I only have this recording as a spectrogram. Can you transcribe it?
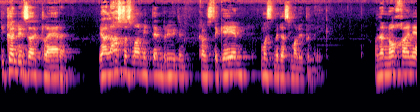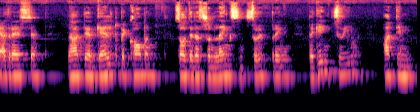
die können das erklären. Ja, lass das mal mit den Brüdern, kannst du gehen, musst mir das mal überlegen. Und dann noch eine Adresse, da hat er Geld bekommen, sollte das schon längst zurückbringen. Der ging zu ihm, hat ihm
